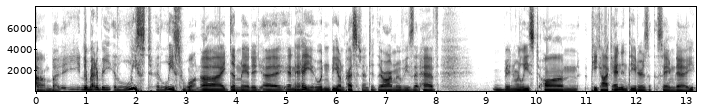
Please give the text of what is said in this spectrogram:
Um, but there better be at least at least one. Uh, I demanded, uh, and hey, it wouldn't be unprecedented. There are movies that have been released on Peacock and in theaters at the same day.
